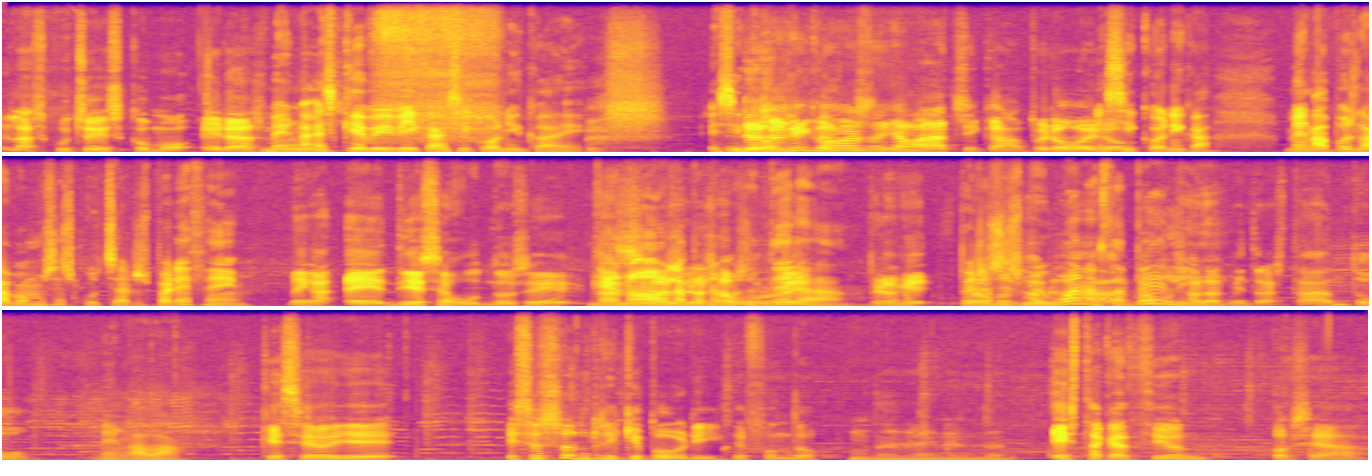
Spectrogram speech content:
la escucho y es como Erasmus. Venga, es que Vivica es icónica, ¿eh? Es no sé ni cómo se llama la chica, pero bueno. Es icónica. Venga, pues la vamos a escuchar, ¿os parece? Venga, eh, 10 segundos, ¿eh? No, Que no, si la ponemos entera. Pero, Bueno, que pero si vamos es muy buena esta Vamos peli. a hablar mientras tanto. Venga, va. Que se oye. Esos son Ricky Poveri de fondo. Esta canción, o sea.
